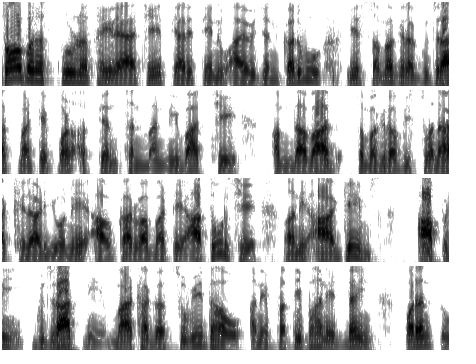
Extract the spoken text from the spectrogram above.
સો વર્ષ પૂર્ણ થઈ રહ્યા છે, ત્યારે તેનું આયોજન કરવું એ સમગ્ર ગુજરાત માટે પણ અત્યંત સન્માનની વાત છે. અમદાવાદ સમગ્ર વિશ્વના ખેલાડીઓને આવકારવા માટે આતુર છે અને આ ગેમ્સ આપણી ગુજરાતની માળખાગત સુવિધાઓ અને પ્રતિભાને નહીં, પરંતુ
